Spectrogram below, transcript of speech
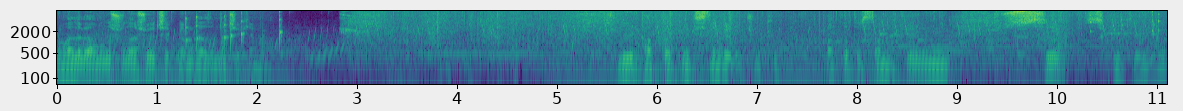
Normalde ben bunu şuradan şöyle çekmem lazım da çekemem. Şurayı patlatmak istemiyordum çünkü. Patlatırsam bütün su sıkıntıya girer.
